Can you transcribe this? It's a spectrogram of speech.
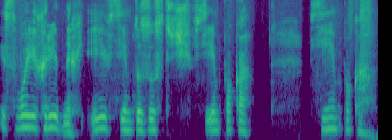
і своїх рідних. І всім до зустрічі. Всім пока. Всім пока.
